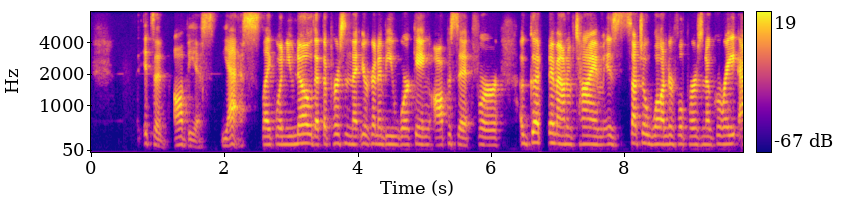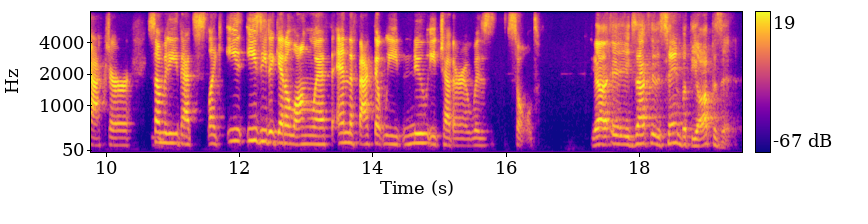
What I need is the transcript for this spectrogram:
it's an obvious yes like when you know that the person that you're going to be working opposite for a good amount of time is such a wonderful person a great actor somebody that's like e- easy to get along with and the fact that we knew each other was sold Yeah, exactly the same, but the opposite.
